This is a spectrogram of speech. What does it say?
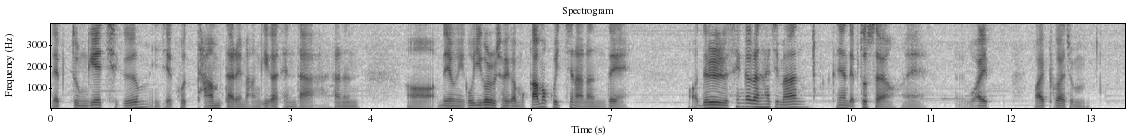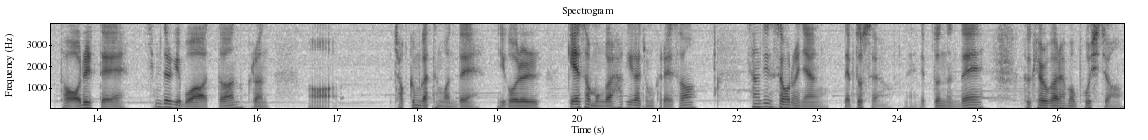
냅둔 게 지금 이제 곧 다음 달에 만기가 된다라는 어, 내용이고 이걸 저희가 뭐 까먹고 있진 않았는데 어, 늘 생각은 하지만 그냥 냅뒀어요. 예. 와이프, 와이프가 좀 더 어릴 때 힘들게 모아왔던 그런 어, 적금 같은 건데 이거를 깨서 뭔가를 하기가 좀 그래서 상징성으로 그냥 냅뒀어요. 네, 냅뒀는데 그 결과를 한번 보시죠.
